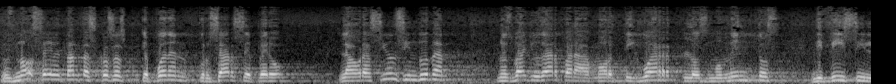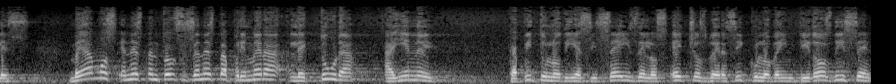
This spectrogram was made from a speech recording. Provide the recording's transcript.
Pues no sé tantas cosas que puedan cruzarse, pero la oración sin duda nos va a ayudar para amortiguar los momentos difíciles. Veamos en esta entonces, en esta primera lectura, ahí en el capítulo 16 de los Hechos, versículo 22, dice,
